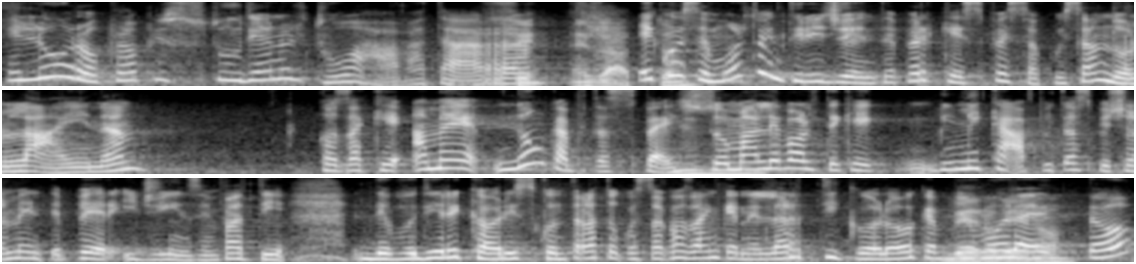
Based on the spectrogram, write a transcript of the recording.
e loro proprio studiano il tuo avatar. Sì, esatto. E questo è molto intelligente perché spesso acquistando online, cosa che a me non capita spesso, Mhm. ma alle volte che mi capita, specialmente per i jeans, infatti devo dire che ho riscontrato questa cosa anche nell'articolo che abbiamo Vero, vero. letto,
